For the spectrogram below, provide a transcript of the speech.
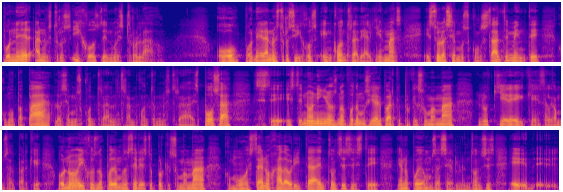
Poner a nuestros hijos de nuestro lado o poner a nuestros hijos en contra de alguien más. Esto lo hacemos constantemente como papá, lo hacemos contra nuestra, contra nuestra esposa. Este, este, no, niños, no podemos ir al parque porque su mamá no quiere que salgamos al parque. O no, hijos, no podemos hacer esto porque su mamá, como está enojada ahorita, entonces este, ya no podemos hacerlo. Entonces, eh, eh,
